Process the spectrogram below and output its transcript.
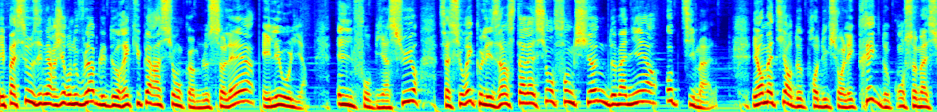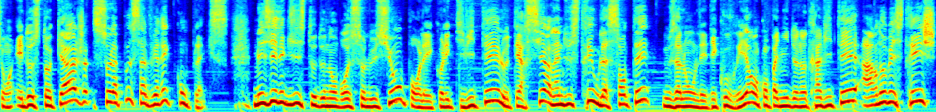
et passer aux énergies renouvelables et de récupération comme le solaire et l'éolien. Et il faut bien sûr s'assurer que les installations fonctionnent de manière optimale. Et en matière de production électrique, de consommation et de stockage, cela peut s'avérer complexe. Mais il existe de nombreuses solutions pour les collectivités, le tertiaire, l'industrie ou la santé. Nous allons les découvrir en compagnie de notre invité Arnaud Bestrich,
